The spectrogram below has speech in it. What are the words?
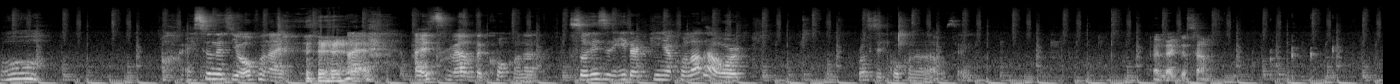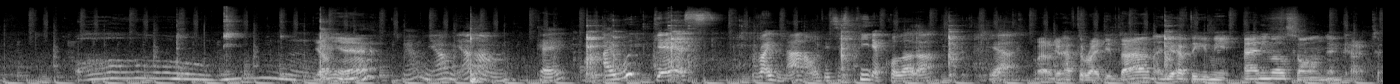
Oh. Oh, As soon as you open, I, I, I smell the coconut. So this is either pina colada or roasted coconut, I would say. I like the sound. Oh. mm. Yummy, eh? Yum, yum, yum. Okay. I would guess right now this is pina colada. Yeah. Well, you have to write it down and you have to give me animal, song, and character.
